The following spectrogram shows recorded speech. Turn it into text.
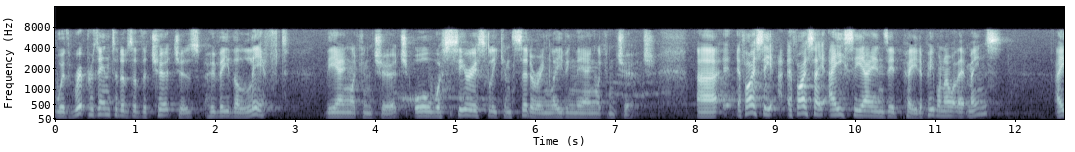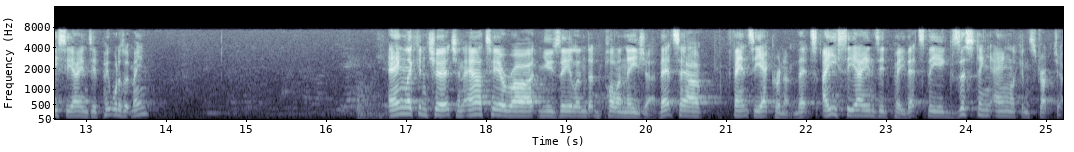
with representatives of the churches who've either left the Anglican Church or were seriously considering leaving the Anglican Church. Uh, if, I see, if I say ACANZP, do people know what that means? ACANZP, what does it mean? Anglican Church in Aotearoa, New Zealand, and Polynesia. That's our fancy acronym. That's ACANZP. That's the existing Anglican structure.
